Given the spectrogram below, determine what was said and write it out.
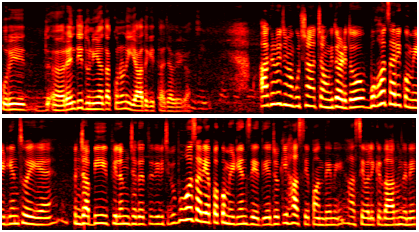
ਪੂਰੀ ਦ- ਅ, ਰਹਿੰਦੀ ਦੁਨੀਆ ਤੱਕ ਉਹਨਾਂ ਨੂੰ ਯਾਦ ਕੀਤਾ ਜਾਵੇਗਾ। ਆਖਰ ਵਿੱਚ ਮੈਂ ਪੁੱਛਣਾ ਚਾਹੂੰਗੀ ਤੁਹਾਡੇ ਤੋਂ ਬਹੁਤ ਸਾਰੇ ਕਾਮੇਡੀਅਨਸ ਹੋਏ ਹੈ। ਪੰਜਾਬੀ ਫਿਲਮ ਜਗਤ ਦੇ ਵਿੱਚ ਵੀ ਬਹੁਤ ਸਾਰੇ ਆਪਾਂ ਕਾਮੇਡੀਅਨਸ ਦੇਖਦੇ ਆ ਜੋ ਕਿ ਹਾਸੇ ਪਾਉਂਦੇ ਨੇ ਹਾਸੇ ਵਾਲੇ ਕਿਰਦਾਰ ਹੁੰਦੇ ਨੇ।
